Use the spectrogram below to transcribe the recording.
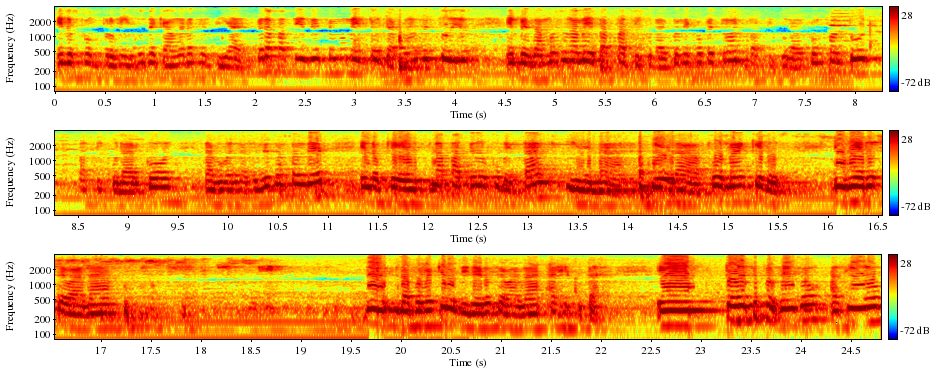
en los compromisos de cada una de las entidades. Pero a partir de este momento, ya con los estudios, empezamos una mesa particular con Ecopetrol, particular con Fontur, particular con la Gobernación de Santander, en lo que es la parte documental y de la, y de la forma en que los dineros se van a de la forma en que los dineros se van a, ejecutar. Eh, todo este proceso ha sido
